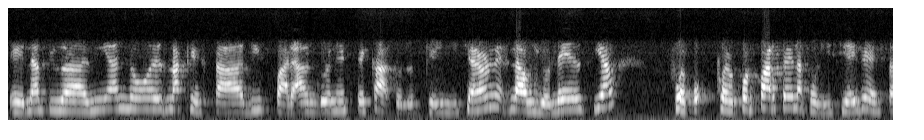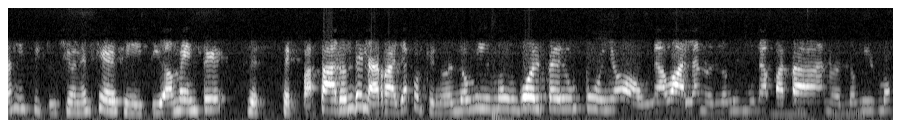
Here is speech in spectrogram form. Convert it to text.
eh, la ciudadanía no es la que está disparando en este caso, los que iniciaron la violencia fue, fue por parte de la policía y de estas instituciones que definitivamente se, pasaron de la raya porque no es lo mismo un golpe de un puño a una bala, no es lo mismo una patada, no es lo mismo,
